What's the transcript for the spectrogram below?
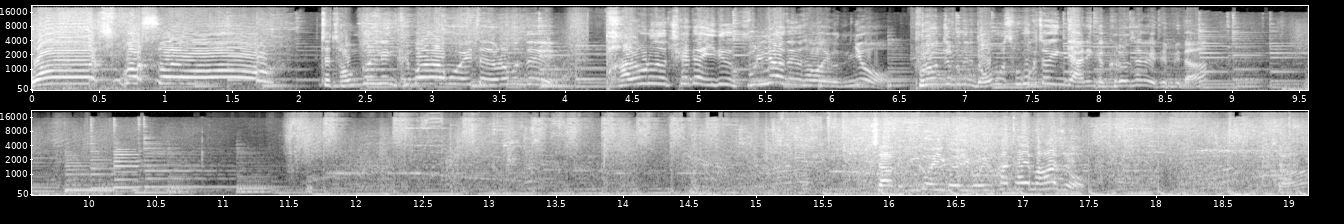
와, 죽었어요. 자, 정글링 그만하고 일단 여러분들 바로는 최대한 이득을 굴려야 되는 상황이거든요. 브론즈 분들이 너무 소극적인 게 아닌가 그런 생각이 듭니다. 자 이거 이거 이거 이거 한 타임만 하죠 자,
